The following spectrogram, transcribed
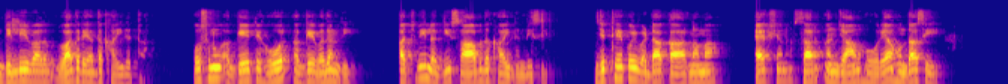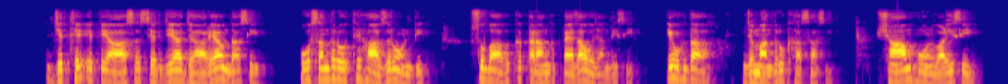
ਦਿੱਲੀ ਵੱਲ ਵੱਧ ਰਿਹਾ ਦਿਖਾਈ ਦਿੱਤਾ। ਉਸ ਨੂੰ ਅੱਗੇ ਤੇ ਹੋਰ ਅੱਗੇ ਵਧਣ ਦੀ ਅਚਵੀ ਲੱਗੀ ਸਾਫ਼ ਦਿਖਾਈ ਦਿੰਦੀ ਸੀ। ਜਿੱਥੇ ਕੋਈ ਵੱਡਾ ਕਾਰਨਾਮਾ, ਐਕਸ਼ਨ, ਸਰ ਅੰਜਾਮ ਹੋ ਰਿਹਾ ਹੁੰਦਾ ਸੀ, ਜਿੱਥੇ ਇਤਿਹਾਸ ਸਿਰਜਿਆ ਜਾ ਰਿਹਾ ਹੁੰਦਾ ਸੀ ਉਸ ਅੰਦਰ ਉੱਥੇ ਹਾਜ਼ਰ ਹੋਣ ਦੀ ਸੁਭਾਵਿਕ ਤਰੰਗ ਪੈਦਾ ਹੋ ਜਾਂਦੀ ਸੀ। ਇਹ ਉਹਦਾ ਜਮਾਂਦਰੂ ਖਾਸਾ ਸੀ। ਸ਼ਾਮ ਹੋਣ ਵਾਲੀ ਸੀ,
